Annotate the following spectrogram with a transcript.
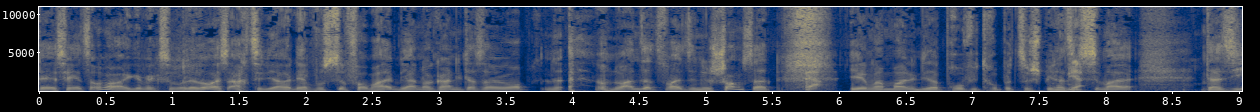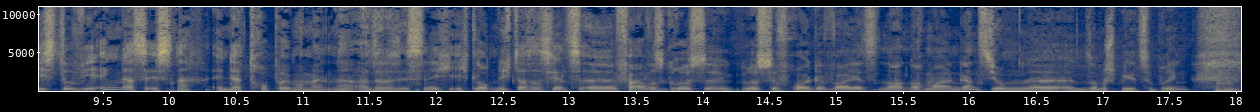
Der ist ja jetzt auch noch eingewechselt worden. Der auch erst 18 Jahre. Der wusste vor einem halben Jahr noch gar nicht, dass er überhaupt eine, nur ansatzweise eine Chance hat, Ja. irgendwann mal in dieser Profitruppe zu spielen. Da Ja. siehst du mal, da siehst du, wie eng das ist, ne, in der Truppe im Moment. Ne? Also das ist nicht, ich glaube nicht, dass das jetzt äh, Favos größte größte Freude war, jetzt noch, noch mal einen ganz jungen äh, in so einem Spiel zu bringen. Mhm.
